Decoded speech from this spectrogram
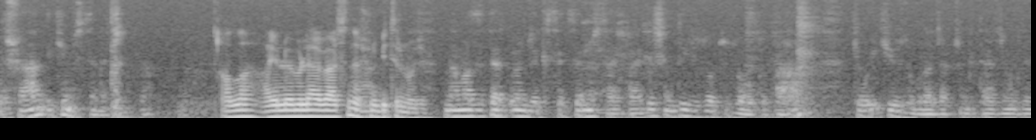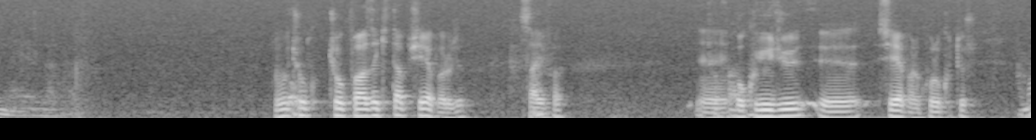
Ve şu an iki misline çıktı. Allah hayırlı ömürler versin de şunu Amin. bitirin hocam. Namazı terk önceki 83 sayfaydı. Şimdi 130 oldu daha. Ki o 200'ü bulacak çünkü tercüme edilmeyen yerler var. Ama Oldu. çok çok fazla kitap şey yapar hocam. Sayfa. Ee, okuyucuyu e, şey yapar, korkutur. Ama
